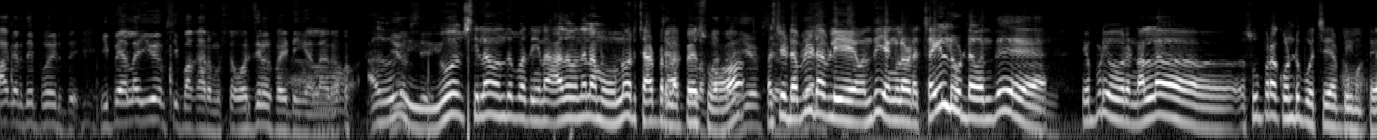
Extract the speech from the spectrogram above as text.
பார்க்கறதே போயிடுது. இப்போ எல்லாம் யூஎஃப்சி பார்க்க ஆரம்பிச்சிட்டோம். ஒரிஜினல் ஃபைட்டிங் எல்லாரும். அது யூஎஃப்சிலாம் வந்து பாத்தீங்கன்னா அது வந்து நம்ம இன்னொரு சாப்டர்ல பேசுவோம். ஃபர்ஸ்ட் டபிள்யூ வந்து எங்களோட சைல்ட்ஹுட்டை வந்து எப்படி ஒரு நல்ல சூப்பரா கொண்டு போச்சு அப்படின்ட்டு.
